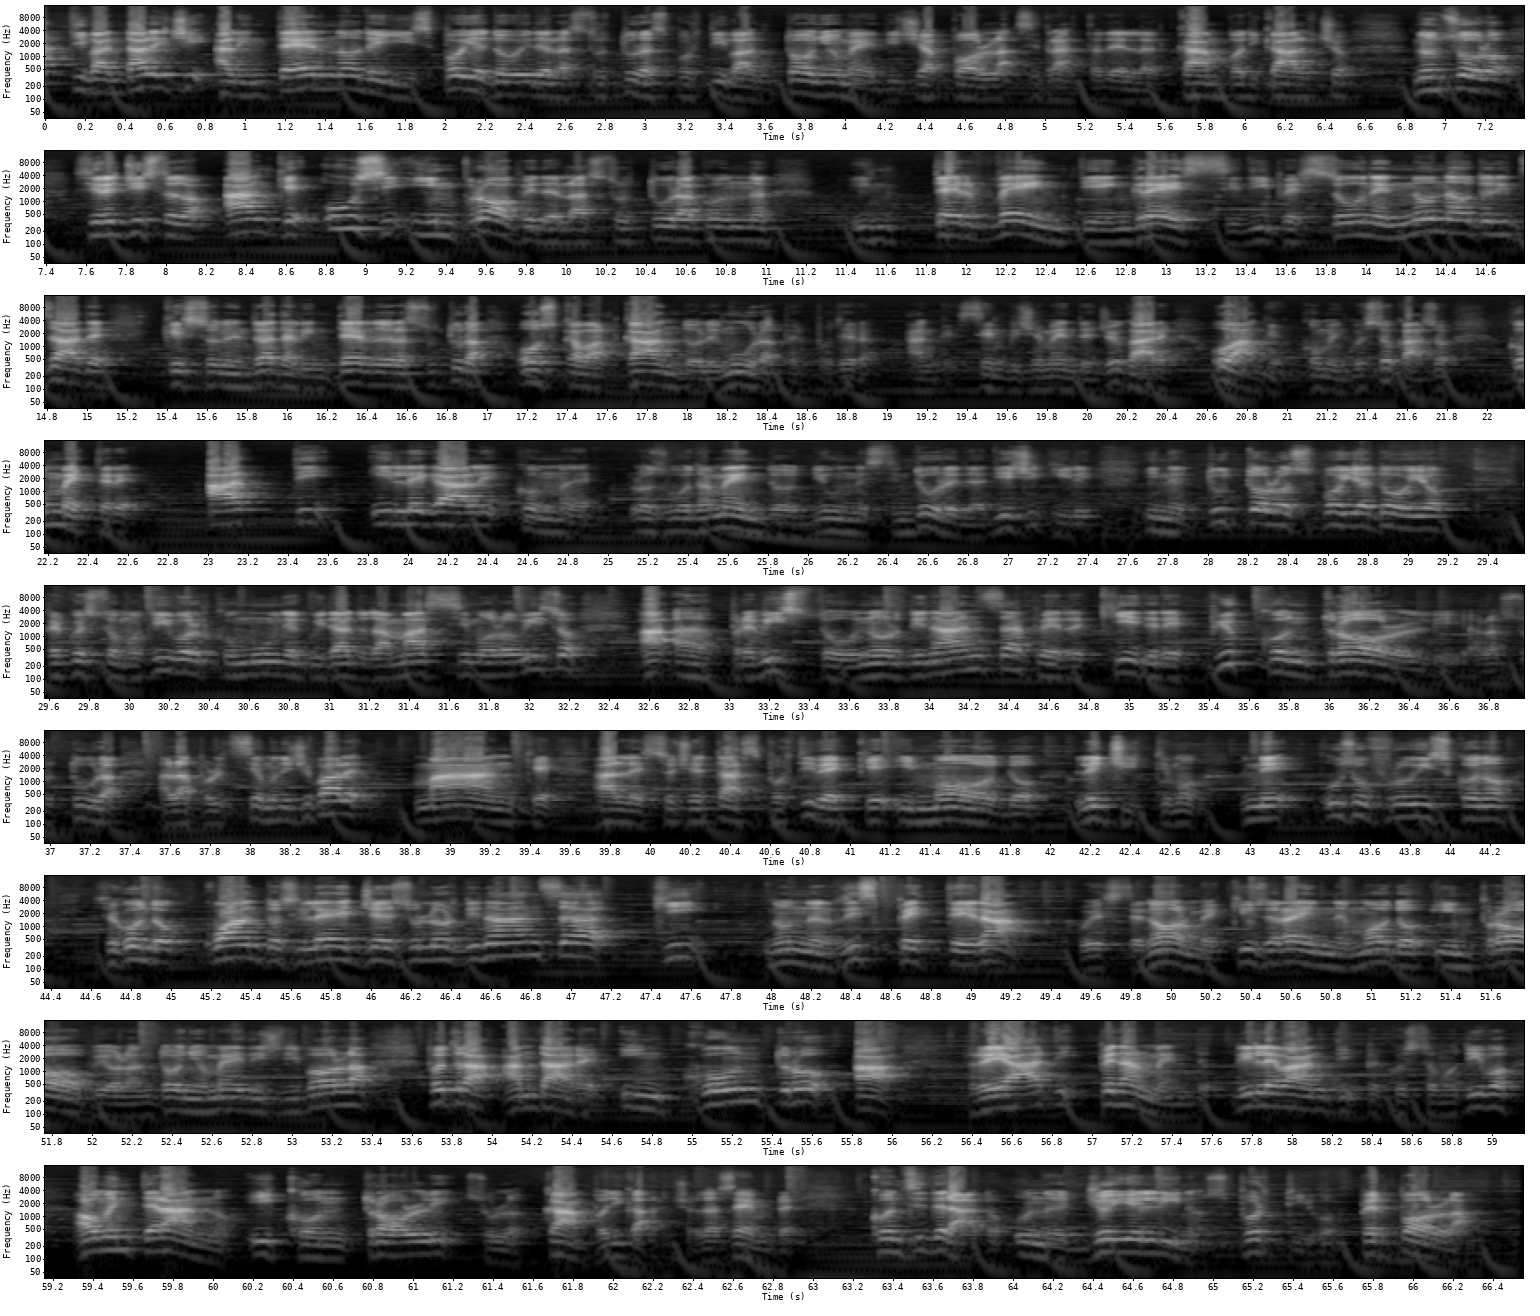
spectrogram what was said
Atti vandalici all'interno degli spogliatoi della struttura sportiva Antonio Medici a Polla, si tratta del campo di calcio. Non solo, si registrano anche usi impropri della struttura con interventi e ingressi di persone non autorizzate che sono entrate all'interno della struttura o scavalcando le mura per poter anche semplicemente giocare o anche, come in questo caso, commettere atti illegali come lo svuotamento di un estintore da 10 kg in tutto lo spogliatoio. Per questo motivo il comune guidato da Massimo Loviso ha eh, previsto un'ordinanza per chiedere più controlli alla struttura, alla polizia municipale, ma anche alle società sportive che in modo legittimo ne usufruiscono. Secondo quanto si legge sull'ordinanza, chi non rispetterà queste norme, chi userà in modo improprio l'Antonio Medici di Polla potrà andare incontro a reati penalmente rilevanti. Per questo motivo aumenteranno i controlli sul campo di calcio, da sempre considerato un gioiellino sportivo per Polla.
